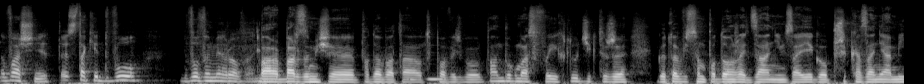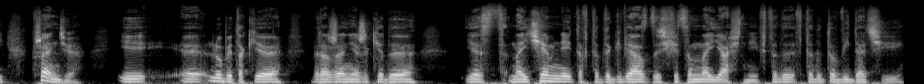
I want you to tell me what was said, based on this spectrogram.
No właśnie, to jest takie dwu, dwuwymiarowe. Bar- bardzo mi się podoba ta odpowiedź, bo Pan Bóg ma swoich ludzi, którzy gotowi są podążać za Nim, za Jego przykazaniami wszędzie. I e, lubię takie wyrażenie, że kiedy jest najciemniej, to wtedy gwiazdy świecą najjaśniej, wtedy, wtedy to widać i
